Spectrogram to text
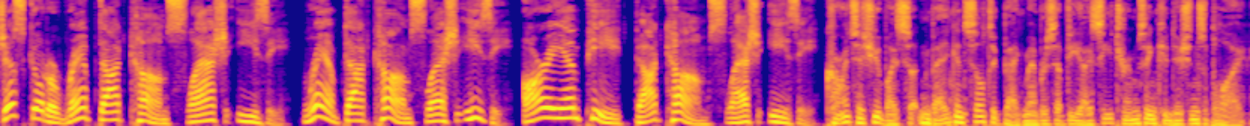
Just go to ramp.com slash easy. Ramp.com slash easy. R-A-M-P.com slash easy. Cards issued by Sutton Bank and Celtic Bank members of DIC terms and conditions apply.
